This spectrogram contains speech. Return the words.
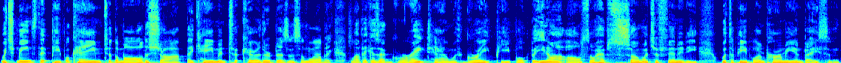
which means that people came to the mall to shop. They came and took care of their business in Lubbock. Lubbock is a great town with great people. But you know, I also have so much affinity with the people in Permian Basin.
